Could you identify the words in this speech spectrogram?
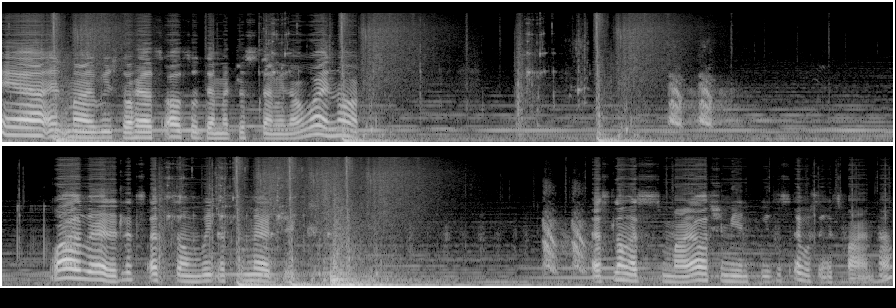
Yeah, and my restore health also damages stamina. Why not? While we're at it, let's add some weakness to magic. As long as my alchemy increases, everything is fine, huh?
